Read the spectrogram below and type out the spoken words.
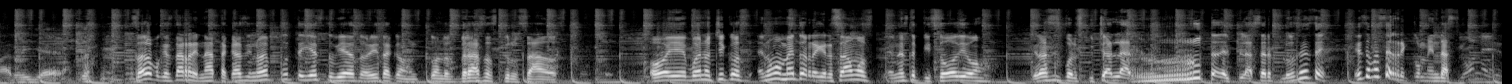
Barbilla. Solo porque está Renata, casi no puta, ya estuvieras ahorita con, con los brazos cruzados. Oye, bueno chicos, en un momento regresamos en este episodio. Gracias por escuchar la ruta del placer plus. Este, este va a ser recomendaciones.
